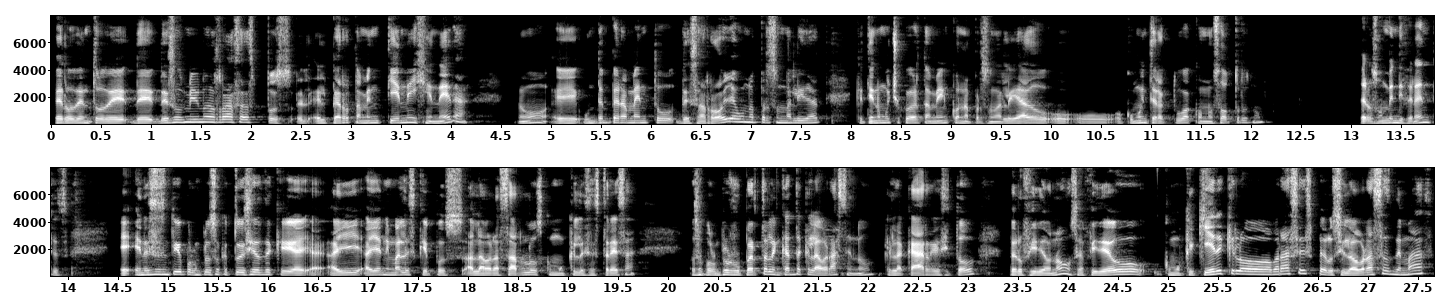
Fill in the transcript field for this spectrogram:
pero dentro de, de, esas mismas razas, pues el, perro también tiene y genera, ¿no? Eh, un temperamento, desarrolla una personalidad que tiene mucho que ver también con la personalidad o, o cómo interactúa con nosotros, ¿no? pero son bien diferentes. E, en ese sentido, por ejemplo, eso que tú decías de que hay, hay, animales que pues al abrazarlos como que les estresa. O sea, por ejemplo, Ruperto le encanta que la abracen, ¿no? Que la cargues y todo, pero Fideo no. O sea, Fideo como que quiere que lo abraces, pero si lo abrazas de más,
